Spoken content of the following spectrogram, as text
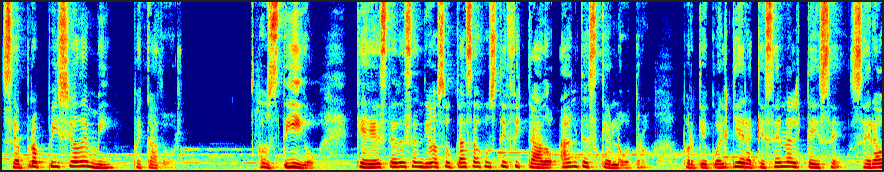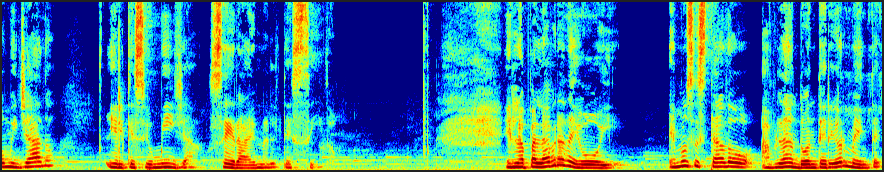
sé propicio de mí, pecador. Os digo que éste descendió a su casa justificado antes que el otro, porque cualquiera que se enaltece será humillado y el que se humilla será enaltecido. En la palabra de hoy hemos estado hablando anteriormente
